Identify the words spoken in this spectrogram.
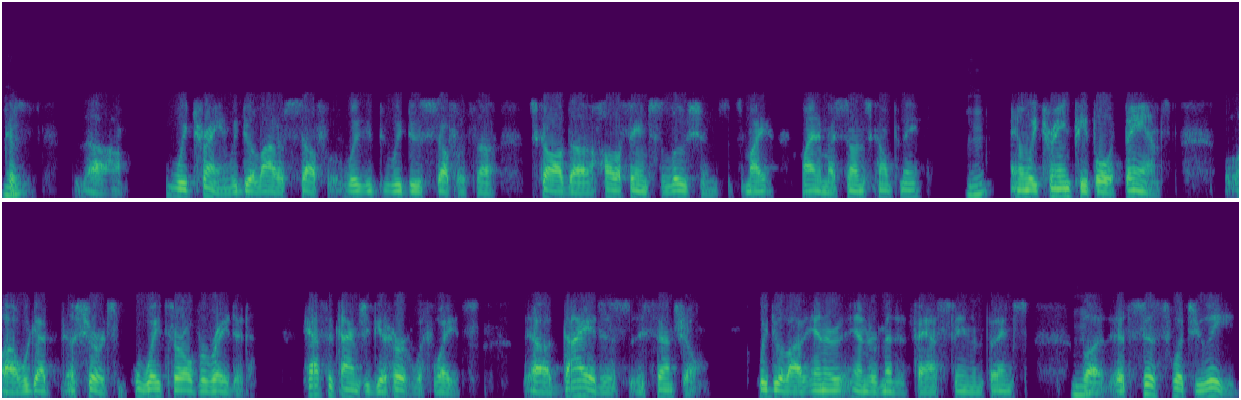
because mm-hmm. uh, we train. We do a lot of stuff. We we do stuff with. Uh, it's called uh, Hall of Fame Solutions. It's my mine and my son's company, mm-hmm. and we train people with bands. Uh, we got uh, shirts. Weights are overrated. Half the times you get hurt with weights. Uh, diet is essential. We do a lot of inter- intermittent fasting and things, mm-hmm. but it's just what you eat.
